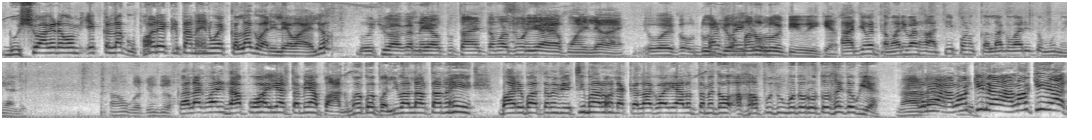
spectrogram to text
ડૂસ્યો આગળ આમ એક કલાક ઊભા રે કે નહીં હું એક કલાક વારી લેવા આવ્યો ડોશીઓ આગળ નહીં આવતું ત્યાં તમારે જોડી આવ્યા પાણી લેવાય એવો ભાઈ મનું લોહી પીવી કે. આજે તમારી વાત સાચી પણ કલાક વારી તો હું નહીં હાલે. કરજો કલાકવારી ના પોહાય યાર તમે આ ભાગમાં કોઈ ભલી વાર લાવતા નહીં. બારે બાર તમે વેચી મારો એટલે કલાકવારી આલો તમે તો હપું હું બધો રોતો થઈ ના. અલે કી લે કી યાર.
